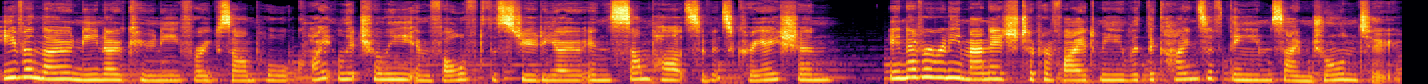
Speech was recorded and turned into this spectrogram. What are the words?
Even though Ni no Kuni, for example, quite literally involved the studio in some parts of its creation, it never really managed to provide me with the kinds of themes I'm drawn to,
